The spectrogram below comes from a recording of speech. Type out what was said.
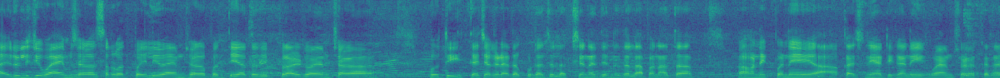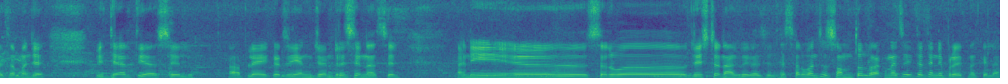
ऐरोलीची व्यायामशाळा सर्वात पहिली व्यायामशाळा पण ती आता ती प्रायव्हेट व्यायामशाळा होती त्याच्याकडे आता कुणाचं लक्ष नाही देण्यात आलं. पण आता प्रामाणिकपणे आकाशने या ठिकाणी व्यायामशाळा करायचं. म्हणजे विद्यार्थी असेल आपल्या इकडचं यंग जनरेशन असेल आणि सर्व ज्येष्ठ नागरिक असेल त्या सर्वांचा समतोल राखण्याचाही तर त्यांनी प्रयत्न केला.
